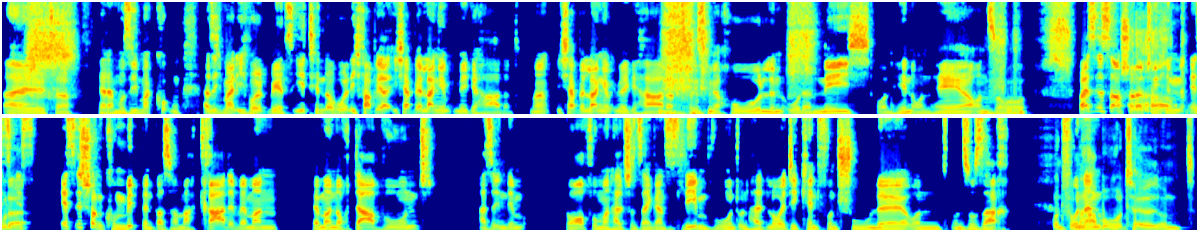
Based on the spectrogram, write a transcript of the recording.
Alter. Ja, da muss ich mal gucken. Also ich meine, ich wollte mir jetzt eh Tinder holen. Ich habe ja, ich habe ja lange mit mir gehadert. Ne? Ich habe ja lange mit mir gehadert, soll ich es mir holen oder nicht und hin und her und so. Weil es ist auch schon Ah, natürlich ein, es ist, es ist schon ein Commitment, was man macht. Gerade wenn man, wenn man noch da wohnt, also in dem Dorf, wo man halt schon sein ganzes Leben wohnt und halt Leute kennt von Schule und, und so Sach. Und von Und dann- Hamburg Hotel und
